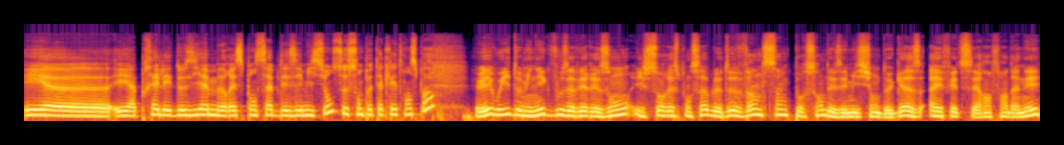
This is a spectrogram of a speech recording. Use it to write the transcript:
Et, euh, et après, les deuxièmes responsables des émissions, ce sont peut-être les transports? Et oui, Dominique, vous avez raison, ils sont responsables de 25% des émissions de gaz à effet de serre en fin d'année.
